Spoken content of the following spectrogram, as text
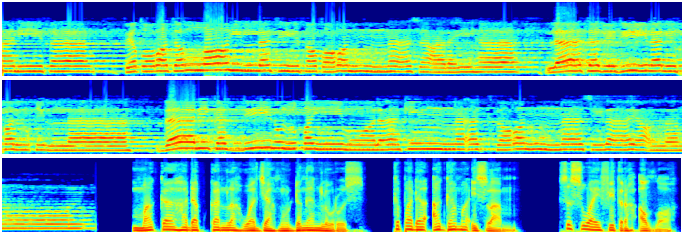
حنيفا. فطرة الله التي فطر الناس عليها. لا تبديل لخلق الله. ذلك الدين القيم ولكن أكثر الناس لا يعلمون. Maka hadapkanlah wajahmu dengan lurus kepada agama Islam sesuai fitrah Allah.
